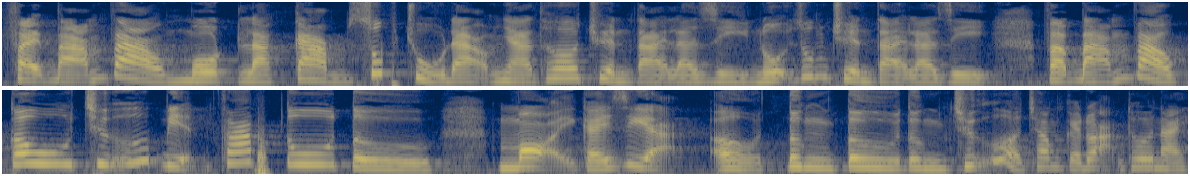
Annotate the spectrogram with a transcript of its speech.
phải bám vào một là cảm xúc chủ đạo nhà thơ truyền tải là gì, nội dung truyền tải là gì và bám vào câu chữ, biện pháp tu từ mọi cái gì ạ? Ở từng từ từng chữ ở trong cái đoạn thơ này.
